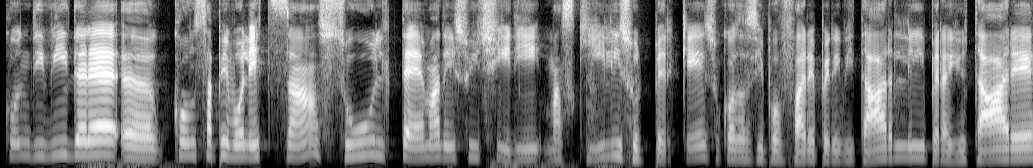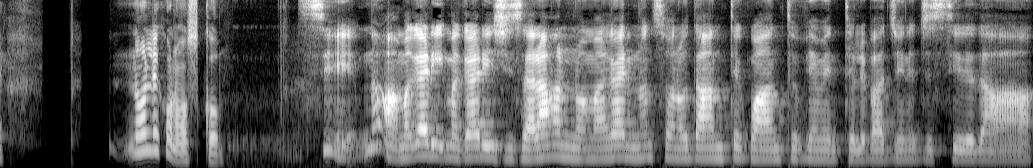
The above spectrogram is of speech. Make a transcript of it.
condividere eh, consapevolezza sul tema dei suicidi maschili, sul perché, su cosa si può fare per evitarli, per aiutare. Non le conosco. Sì, no, magari, magari ci saranno, magari non sono tante quante ovviamente le pagine gestite da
